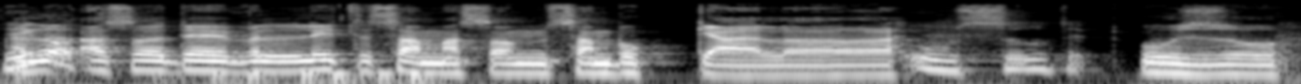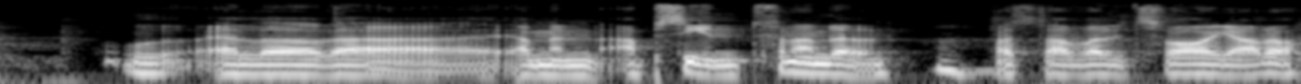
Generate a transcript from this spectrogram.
Det är. Alltså det är väl lite samma som sambuca eller Oso typ. ouzo. o- Eller eh, ja men absint för den delen. Fast det här var lite svagare då.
